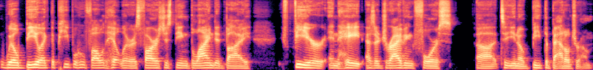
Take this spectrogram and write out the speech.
will be like the people who followed Hitler as far as just being blinded by fear and hate as a driving force uh, to you know beat the battle drum.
